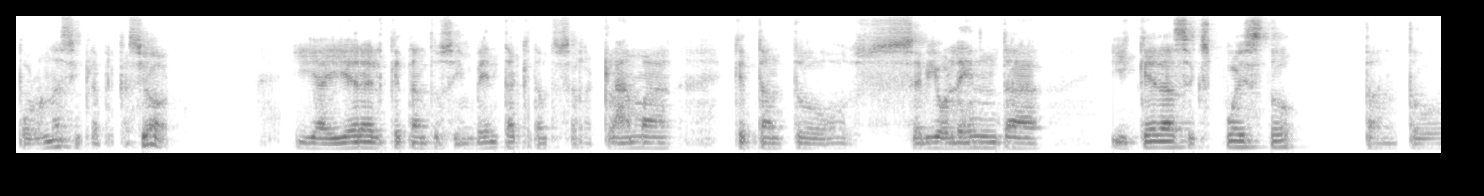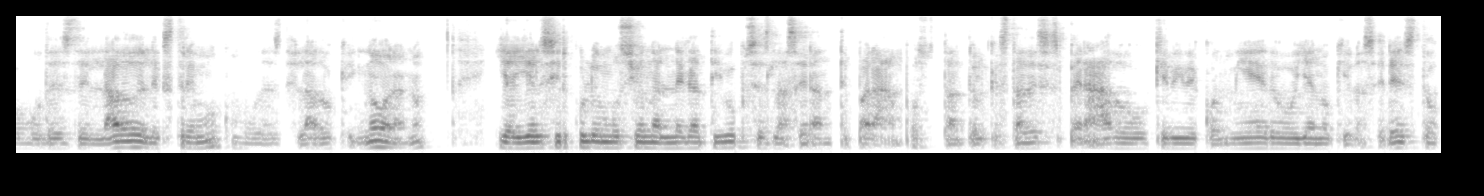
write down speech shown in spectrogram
por una simple aplicación. Y ahí era el que tanto se inventa, que tanto se reclama, que tanto se violenta y quedas expuesto tanto desde el lado del extremo como desde el lado que ignora, ¿no? Y ahí el círculo emocional negativo pues es lacerante para ambos, tanto el que está desesperado, que vive con miedo, ya no quiero hacer esto.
